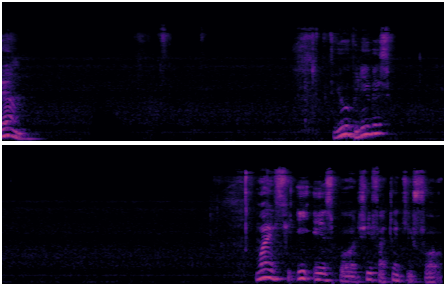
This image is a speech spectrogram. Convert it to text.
Damn. Do you believe this? Why is EA Sports FIFA 24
